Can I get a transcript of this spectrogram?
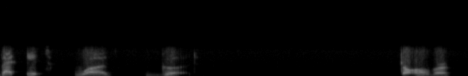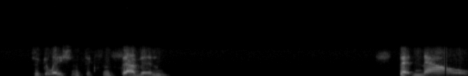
that it was good. Go over to Galatians 6 and 7 that now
